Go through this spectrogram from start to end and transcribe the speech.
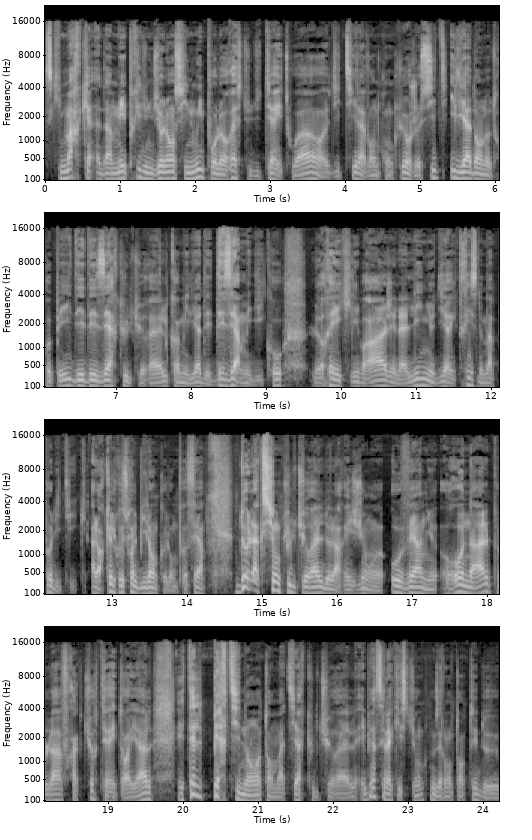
ce qui marque d'un mépris d'une violence inouïe pour le reste du territoire, dit-il avant de conclure, je cite, il y a dans notre pays des déserts culturels comme il y a des déserts médicaux, le rééquilibrage la ligne directrice de ma politique. Alors, quel que soit le bilan que l'on peut faire de l'action culturelle de la région euh, Auvergne-Rhône-Alpes, la fracture territoriale est-elle pertinente en matière culturelle? Eh bien, c'est la question que nous allons tenter de,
